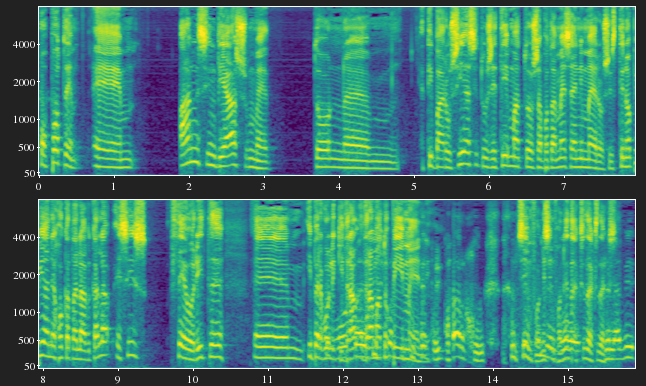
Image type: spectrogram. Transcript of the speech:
Οπότε, ε, αν συνδυάσουμε τον, ε, την παρουσίαση του ζητήματος από τα μέσα ενημέρωσης, την οποία αν έχω καταλάβει καλά, εσείς θεωρείται ε, υπερβολική, δρα, δραματοποιημένη. Που υπάρχουν. Σύμφωνοι, σύμφωνοι. Εντάξει, εντάξει, εντάξει. Δηλαδή,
